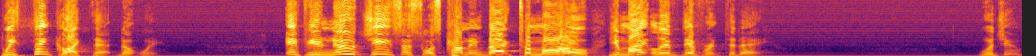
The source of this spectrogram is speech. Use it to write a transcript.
We think like that, don't we? If you knew Jesus was coming back tomorrow, you might live different today. Would you?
